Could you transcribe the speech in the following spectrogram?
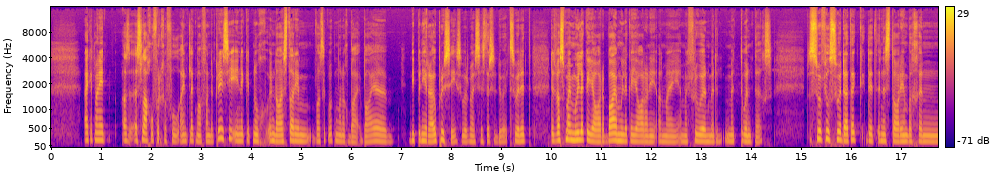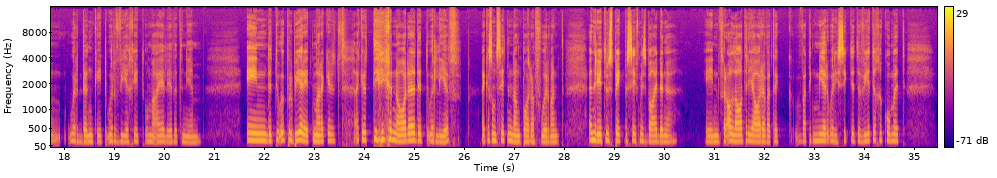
ek het maar net as 'n slagoffer gevoel eintlik maar van depressie en ek het nog in daai stadium was ek ook maar nog baie baie diep in die rouproses oor my suster se dood. So dit dit was vir my moeilike jare, baie moeilike jare aan die aan my in my vroeë en mid mid 20's. Soveel so dat ek dit in 'n stadium begin oordink het, oorweeg het om my eie lewe te neem en dit toe ook probeer het, maar ek het ek het deur die genade dit oorleef. Ek is ontsettend dankbaar daarvoor want in retrospek besef mens baie dinge en veral later jare wat ek wat ek meer oor die siekte te wete gekom het,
